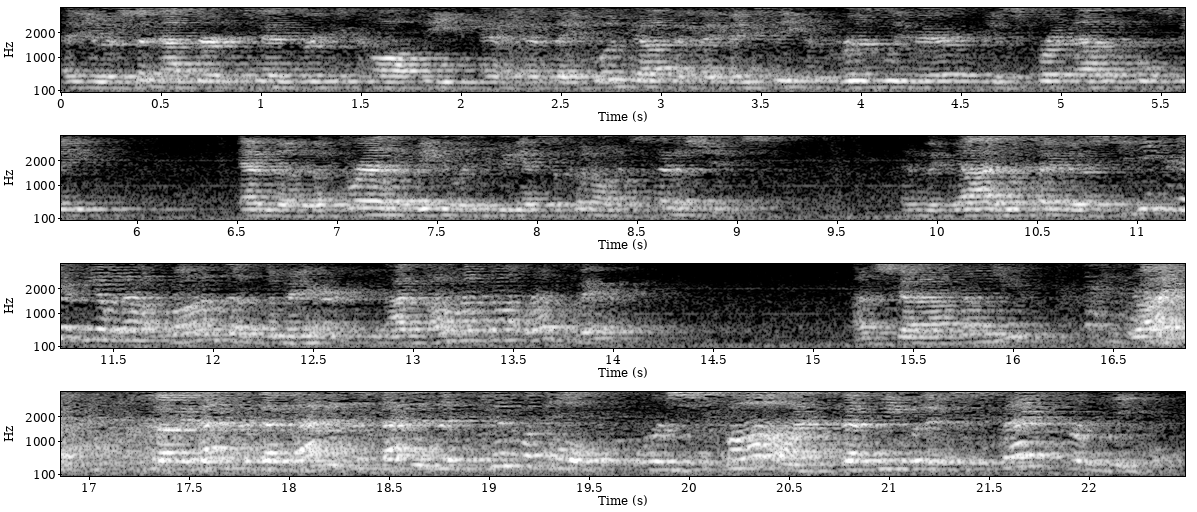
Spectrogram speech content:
And you know, they're sitting out there at a tent drinking coffee, and, and they look up and they, they see a grizzly bear, he's sprinting out in full speed. And the, the friend immediately he begins to put on his tennis shoes. And the guy looks at him and goes, You think you're going to be able to outrun the, the bear? I, I don't have to outrun the bear. I just got to outrun you. Right? So I mean that's that, that is a, that is a typical response that we would expect from people.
